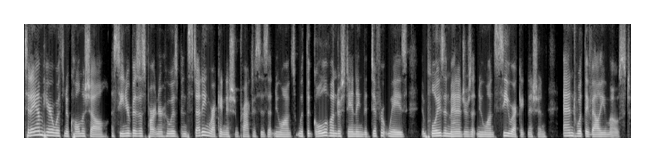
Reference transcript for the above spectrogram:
Today, I'm here with Nicole Michel, a senior business partner who has been studying recognition practices at Nuance with the goal of understanding the different ways employees and managers at Nuance see recognition and what they value most.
